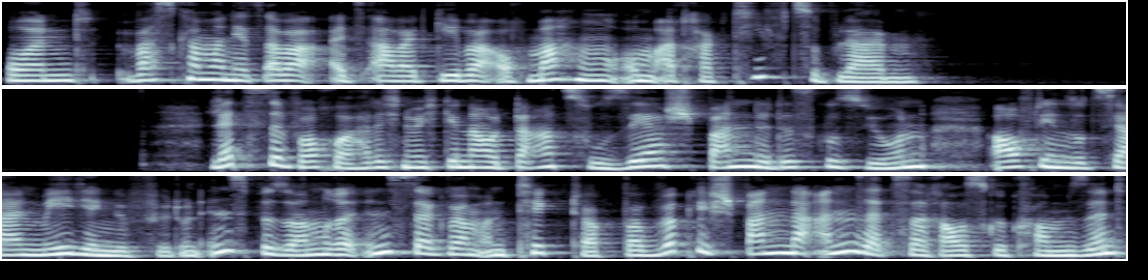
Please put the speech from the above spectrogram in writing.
und was kann man jetzt aber als Arbeitgeber auch machen, um attraktiv zu bleiben? Letzte Woche hatte ich nämlich genau dazu sehr spannende Diskussionen auf den sozialen Medien geführt und insbesondere Instagram und TikTok, wo wirklich spannende Ansätze rausgekommen sind,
